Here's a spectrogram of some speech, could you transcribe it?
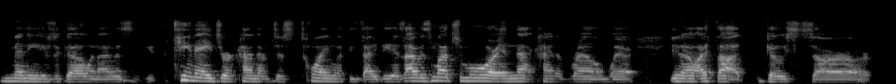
many years ago when I was a teenager, kind of just toying with these ideas, I was much more in that kind of realm where, you know, I thought ghosts are,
